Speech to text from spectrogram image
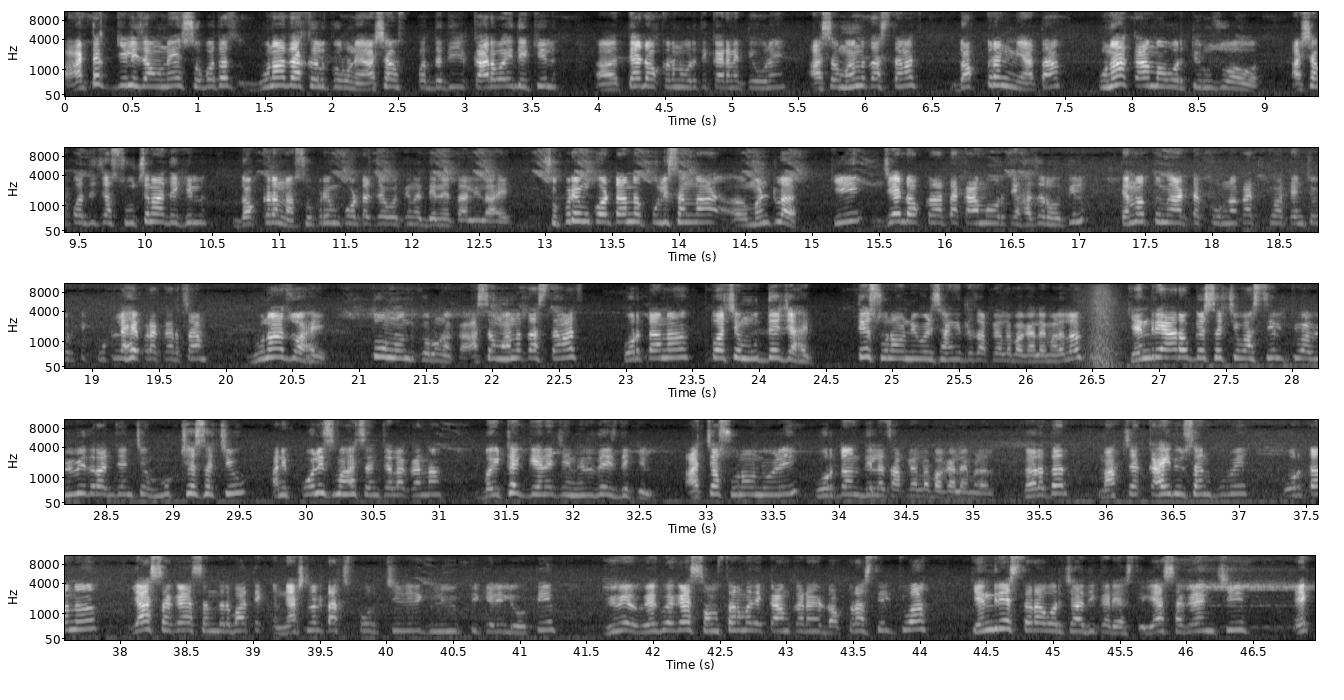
अटक केली जाऊ नये सोबतच गुन्हा दाखल करू नये अशा पद्धतीची कारवाई देखील त्या डॉक्टरांवरती करण्यात येऊ नये असं म्हणत असतानाच डॉक्टरांनी आता पुन्हा कामावरती रुजू व्हावं. अशा पद्धतीच्या सूचना देखील डॉक्टरांना सुप्रीम कोर्टाच्या वतीनं देण्यात आलेलं आहे सुप्रीम कोर्टानं पोलिसांना म्हटलं की जे डॉक्टर आता कामावरती हजर होतील त्यांना तुम्ही अटक करू नका किंवा त्यांच्यावरती कुठल्याही प्रकारचा गुन्हा जो आहे तो नोंद करू नका. असं म्हणत असतानाच कोर्टानं महत्त्वाचे मुद्दे जे आहेत ते सुनावणीवेळी सांगितलं आपल्याला बघायला मिळालं. केंद्रीय आरोग्य सचिव असतील किंवा विविध राज्यांचे मुख्य सचिव आणि पोलीस महासंचालकांना बैठक घेण्याचे निर्देश देखील आजच्या सुनावणीवेळी कोर्टानं दिल्याचं आपल्याला बघायला मिळालं. खरं तर मागच्या काही दिवसांपूर्वी कोर्टानं या सगळ्या संदर्भात एक नॅशनल टास्क फोर्सची देखील नियुक्ती केलेली होती. विवे वेगवेगळ्या संस्थांमध्ये काम करणारे डॉक्टर असतील किंवा केंद्रीय स्तरावरचे अधिकारी असतील या सगळ्यांची एक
